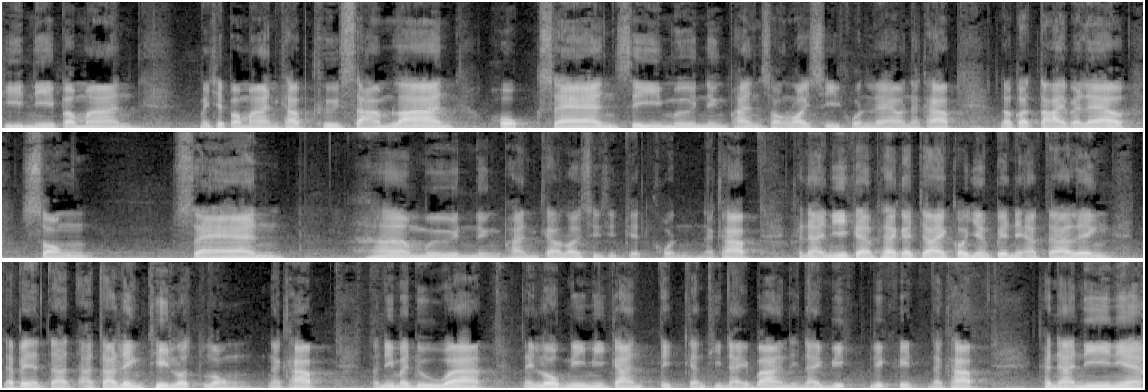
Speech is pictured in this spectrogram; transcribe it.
-19 นี้ประมาณไม่ใช่ประมาณครับ คือ3ล้าน6 4 1 2 0 4 คนแล้วนะครับ แล้วก็ตายไปแล้ว2แสน51,947 คนนะครับ ขณะนี้การแพร่กระจายก็ยังเป็นในอัตราเร่ง แต่เป็นอัตราเร่งที่ลดลงนะครับ ตอนนี้มาดูว่าในโลกนี้มีการติดกันที่ไหนบ้างที่ไหนวิกฤตนะครับ ขณะนี้เนี่ย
